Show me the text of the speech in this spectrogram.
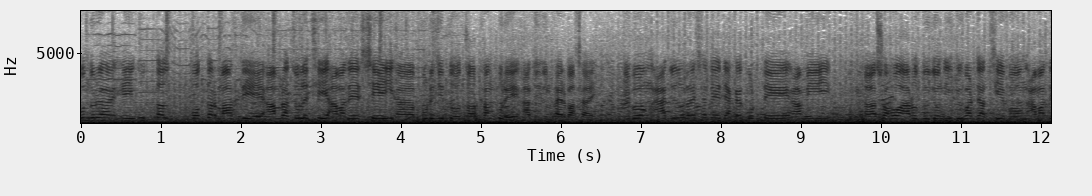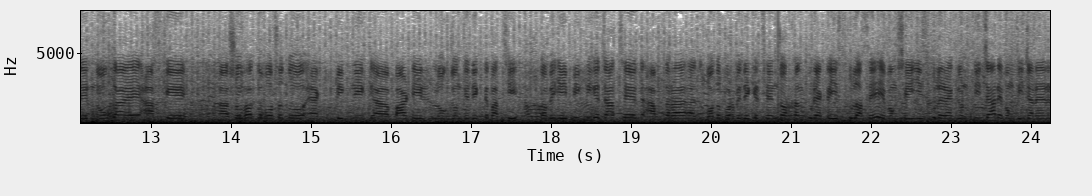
বন্ধুরা, এই উত্তাল পদ্মার মাছ দিয়ে আমরা চলেছি আমাদের সেই পরিচিত চরখানপুরে আজিজুল ভাইয়ের বাসায়। এবং আজিজুল ভাইয়ের সাথে দেখা করতে আমি সহ আরও দুজন ইউটিউবার যাচ্ছি এবং আমাদের নৌকায় আজকে সৌভাগ্যবশত এক পিকনিক পার্টির লোকজনকে দেখতে পাচ্ছি। তবে এই পিকনিকে যাচ্ছেন আপনারা গত পর্বে দেখেছেন চরখানপুরে একটা স্কুল আছে এবং সেই স্কুলের একজন টিচার এবং টিচারের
